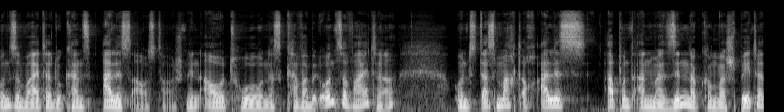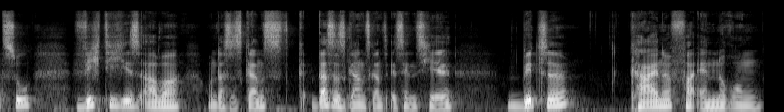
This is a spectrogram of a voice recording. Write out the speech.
und so weiter. Du kannst alles austauschen, den Autor und das Coverbild und so weiter. Und das macht auch alles ab und an mal Sinn, da kommen wir später zu. Wichtig ist aber, und das ist ganz, das ist ganz, ganz essentiell, bitte keine Veränderung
